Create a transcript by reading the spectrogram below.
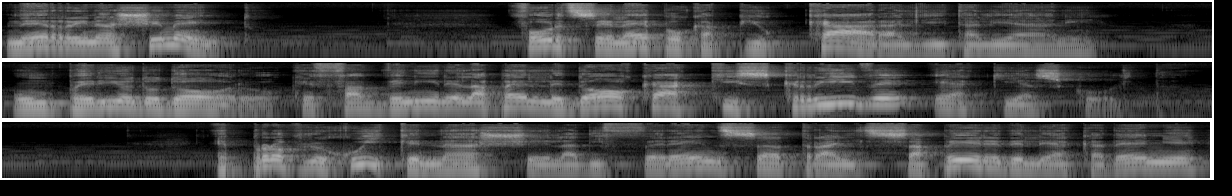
Nel Rinascimento. Forse l'epoca più cara agli italiani, un periodo d'oro che fa venire la pelle d'oca a chi scrive e a chi ascolta. È proprio qui che nasce la differenza tra il sapere delle accademie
